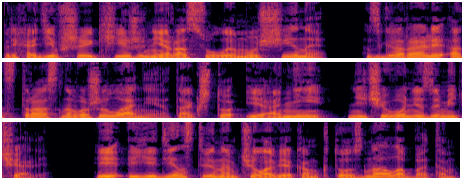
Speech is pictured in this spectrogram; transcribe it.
Приходившие к хижине Расулы мужчины сгорали от страстного желания, так что и они ничего не замечали. И единственным человеком, кто знал об этом,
